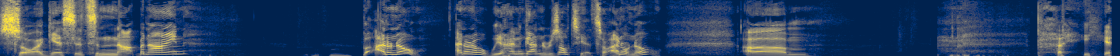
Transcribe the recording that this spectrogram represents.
So I guess it's not benign. But I don't know. I don't know. We haven't gotten the results yet, so I don't know. Um, but yeah,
